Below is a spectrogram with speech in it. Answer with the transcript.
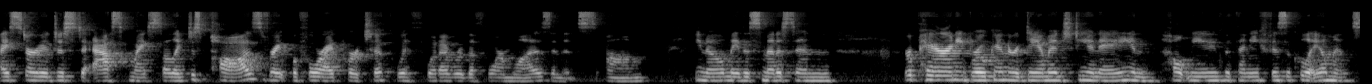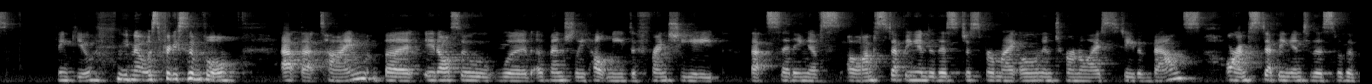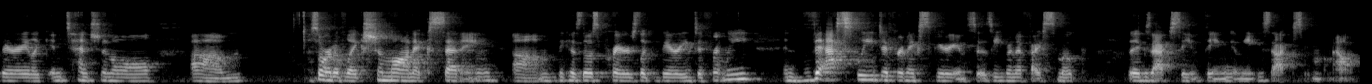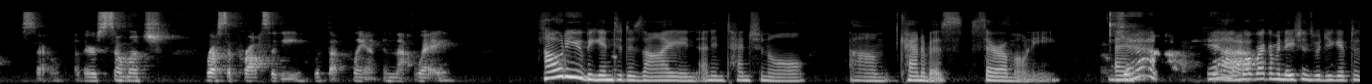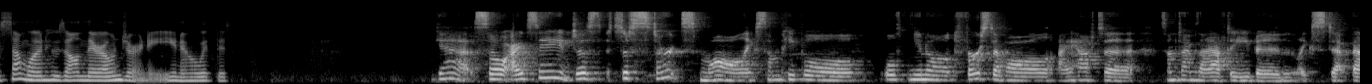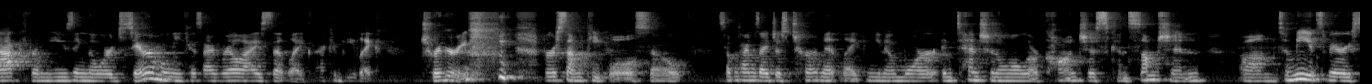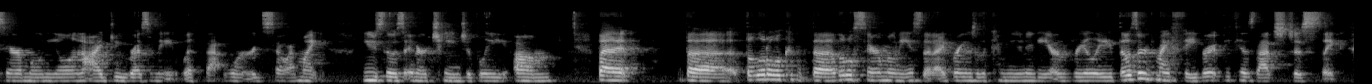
I started just to ask myself, like, just pause right before I partook with whatever the form was. And it's, um, you know, may this medicine repair any broken or damaged DNA and help me with any physical ailments. Thank you. you know, it was pretty simple at that time, but it also would eventually help me differentiate that setting of, oh, I'm stepping into this just for my own internalized state of bounce, or I'm stepping into this with a very like intentional, um, sort of like shamanic setting um, because those prayers look very differently and vastly different experiences, even if I smoke the exact same thing in the exact same amount. So there's so much reciprocity with that plant in that way. How do you begin to design an intentional um, cannabis ceremony? And, yeah, yeah. Yeah. What recommendations would you give to someone who's on their own journey, you know, with this yeah, so I'd say just just start small. Like some people, well, you know, first of all, I have to sometimes I have to even like step back from using the word ceremony because I realize that like that can be like triggering for some people. So sometimes I just term it like, you know, more intentional or conscious consumption. Um, to me, it's very ceremonial, and I do resonate with that word. So I might use those interchangeably. Um, but the the little the little ceremonies that I bring to the community are really those are my favorite because that's just like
